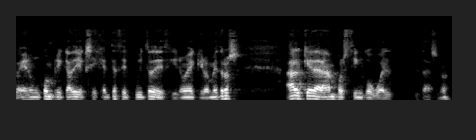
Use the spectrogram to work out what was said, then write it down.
en un complicado y exigente circuito de 19 kilómetros al que darán pues cinco vueltas. ¿no?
